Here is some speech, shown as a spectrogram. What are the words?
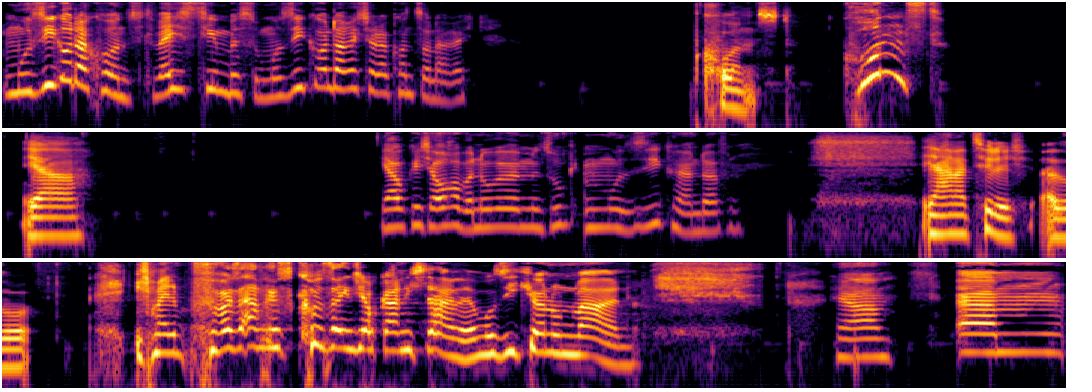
Musik oder Kunst? Welches Team bist du? Musikunterricht oder Kunstunterricht? Kunst. Kunst! Ja. Ja, okay, ich auch, aber nur, wenn wir Musik, Musik hören dürfen. Ja, natürlich. Also. Ich meine, für was anderes ist Kunst eigentlich auch gar nicht da, ne? Musik hören und malen. Ja. Ähm,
